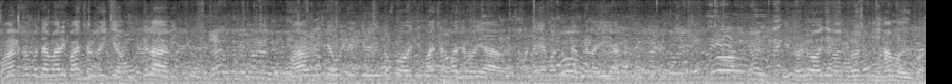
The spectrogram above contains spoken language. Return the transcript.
માણસો બધા મારી પાછળ રહી ગયા, હું પેલા આવી હાવ નીચે ઉતરી ગયો, એ લોકો હજી પાછળ પાછળ વયા આવે. મને એમ હતું કે પેલા એ આગળ થઈ ગયા એ તો જો હજી વાંક રસની સામે ઊભા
